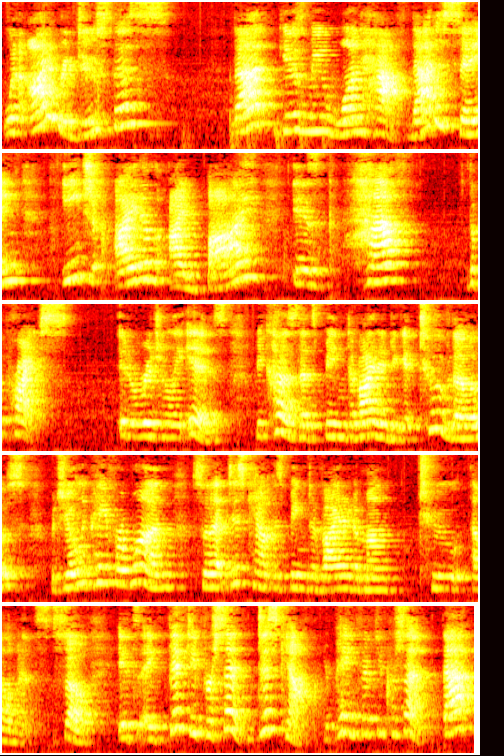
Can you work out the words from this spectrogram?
When I reduce this, that gives me one half. That is saying each item I buy is half the price it originally is because that's being divided. You get two of those, but you only pay for one, so that discount is being divided among two elements. So it's a 50% discount. You're paying 50%. That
